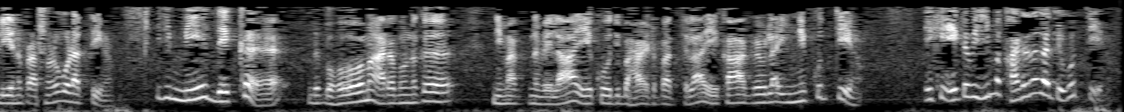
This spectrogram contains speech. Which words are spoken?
ලියන ප්‍රශ්න වල ගොඩක් තියෙනවා. ඉතින් මේ දෙක බොහොම අරමුණක নিমগ্ন වෙලා ඒකෝදි භාවයටපත් වෙලා ඒකාග්‍ර වෙලා ඉන්නෙකුත් තියෙනවා. ඒක ඒක විසින්ම කඩන ගතියකුත් තියෙනවා.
